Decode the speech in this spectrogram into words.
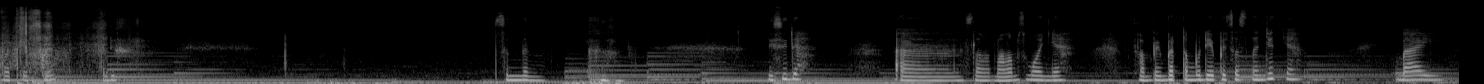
podcastnya. Aduh. Seneng. Ya sudah uh, selamat malam semuanya. Sampai bertemu di episode selanjutnya. Bye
